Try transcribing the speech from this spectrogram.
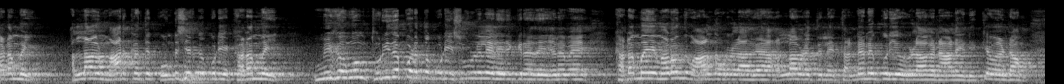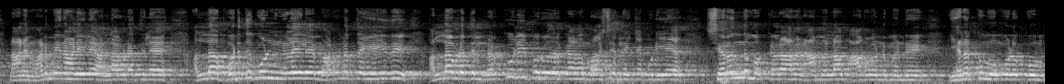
கடமை அல்லாஹ் மார்க்கத்தை கொண்டு சேர்க்கக்கூடிய கடமை மிகவும் துரிதப்படுத்தக்கூடிய சூழ்நிலையில் இருக்கிறது. எனவே கடமையை மறந்து வாழ்ந்தவர்களாக அல்லாவிடத்தில் தண்டனைக்குரியவர்களாக நாளை நிற்க வேண்டாம். நாளை மறுமை நாளிலே அல்லாவிடத்திலே அல்லாஹ் படுத்துக்கொண்ட நிலையிலே மரணத்தை எய்து அல்லாவிடத்தில் நற்கூலி பெறுவதற்காக மகசீர் அளிக்கக்கூடிய சிறந்த மக்களாக நாமெல்லாம் ஆக வேண்டும் என்று எனக்கும் உங்களுக்கும்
